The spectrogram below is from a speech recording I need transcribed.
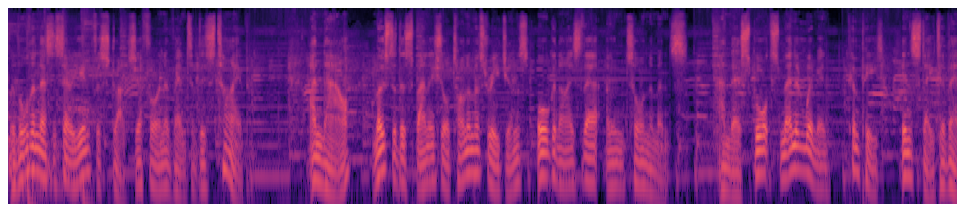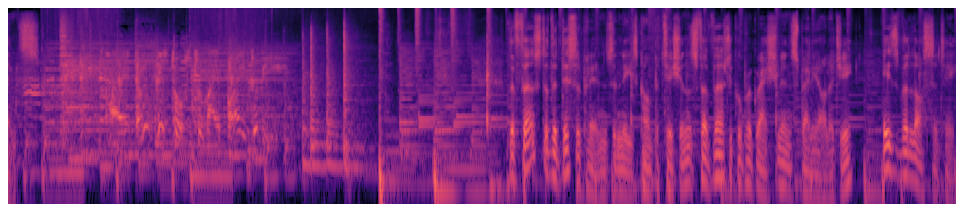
with all the necessary infrastructure for an event of this type. And now, most of the Spanish autonomous regions organise their own tournaments, and their sportsmen and women compete in state events. I this toast to my boy to be. The first of the disciplines in these competitions for vertical progression in speleology is velocity,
